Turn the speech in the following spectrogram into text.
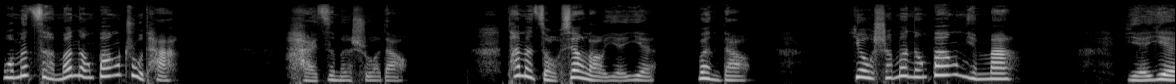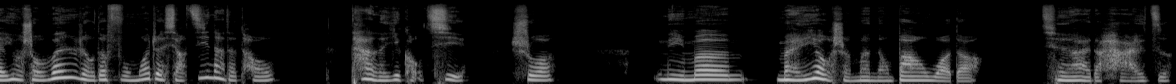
我们怎么能帮助他。孩子们说道。他们走向老爷爷，问道：“有什么能帮您吗？”爷爷用手温柔地抚摸着小基娜的头。叹了一口气，说：“你们没有什么能帮我的，亲爱的孩子。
